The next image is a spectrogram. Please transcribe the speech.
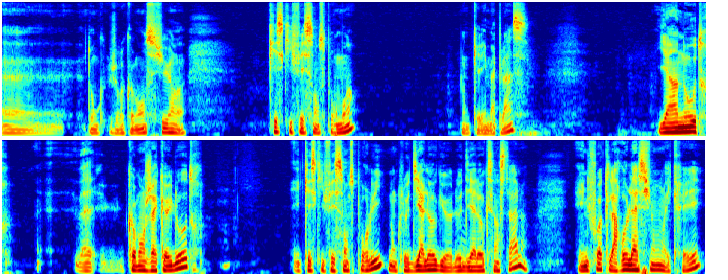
Euh, donc je recommence sur qu'est-ce qui fait sens pour moi? Donc quelle est ma place? Il y a un autre, bah, comment j'accueille l'autre? Et qu'est-ce qui fait sens pour lui? Donc le dialogue, le dialogue s'installe. Et une fois que la relation est créée,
